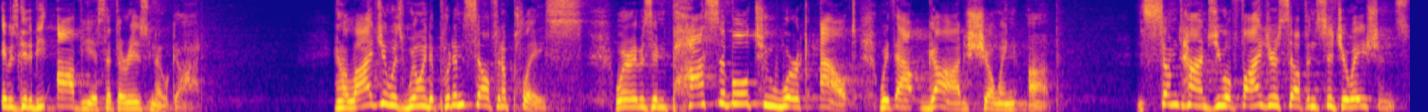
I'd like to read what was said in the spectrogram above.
it was going to be obvious that there is no God. And Elijah was willing to put himself in a place where it was impossible to work out without God showing up. And sometimes you will find yourself in situations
